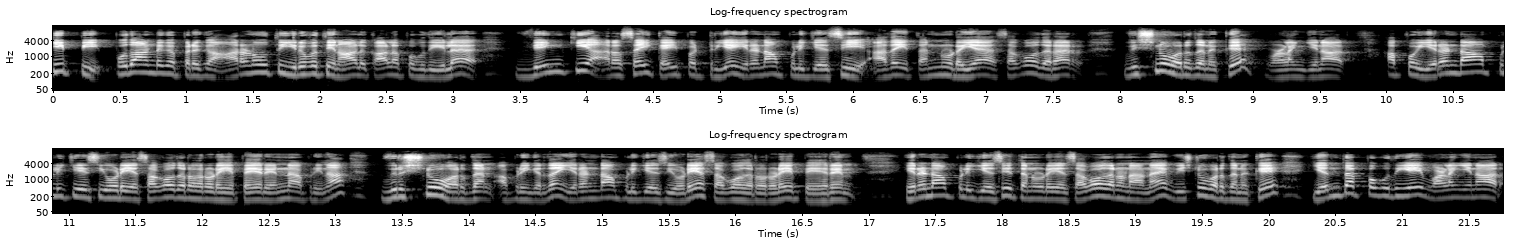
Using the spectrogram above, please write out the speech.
கிபி புதாண்டுக்கு பிறகு அறுநூத்தி இருபத்தி நாலு காலப்பகுதியில் வெங்கி அரசை கைப்பற்றிய இரண்டாம் புலிகேசி அதை தன்னுடைய சகோதரர் விஷ்ணுவர்தனுக்கு வழங்கினார். அப்போ இரண்டாம் புலிகேசியுடைய சகோதரருடைய பெயர் என்ன அப்படின்னா விஷ்ணுவர்தன் அப்படிங்கிறது தான் இரண்டாம் புலிகேசியுடைய சகோதரருடைய பெயர் இரண்டாம் புலிகேசி தன்னுடைய சகோதரனான விஷ்ணுவர்தனுக்கு எந்த பகுதியை வழங்கினார்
